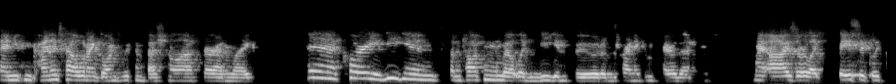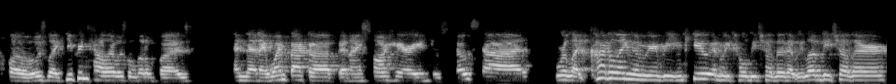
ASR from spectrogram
And you can kind of tell when I go into the confessional after, I'm like, eh, Corey, vegan. I'm talking about like vegan food. I'm trying to compare them. My eyes are like basically closed. Like you can tell I was a little buzzed. And then I went back up and I saw Harry and he was so sad. We're like cuddling and we were being cute and we told each other that we loved each other.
